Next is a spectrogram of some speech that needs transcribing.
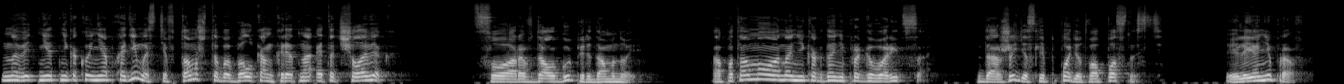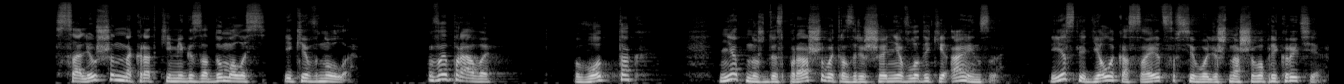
Но ведь нет никакой необходимости в том, чтобы был конкретно этот человек. Суары в долгу передо мной. А потому она никогда не проговорится, даже если попадет в опасность. Или я не прав? Солюшен на краткий миг задумалась и кивнула. «Вы правы». «Вот так. Нет нужды спрашивать разрешения владыки Айнза, если дело касается всего лишь нашего прикрытия.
